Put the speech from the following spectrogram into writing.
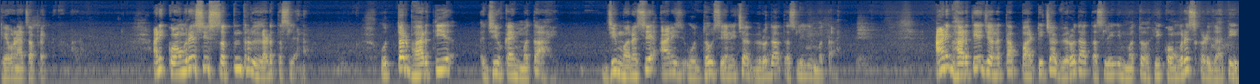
ठेवण्याचा प्रयत्न करणार आणि काँग्रेस ही स्वतंत्र लढत असल्यानं उत्तर भारतीय जी काही मतं आहेत जी मनसे आणि उद्धव सेनेच्या विरोधात असलेली मतं आहेत आणि भारतीय जनता पार्टीच्या विरोधात असलेली मतं ही काँग्रेसकडे जातील.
